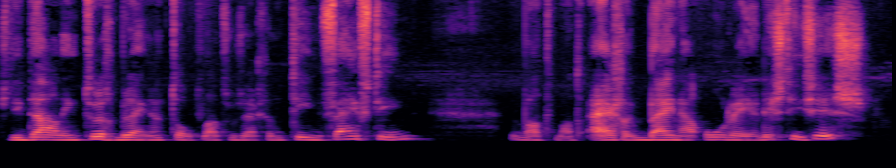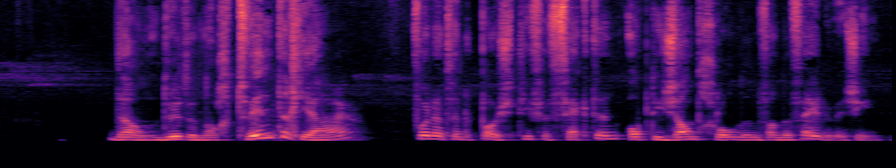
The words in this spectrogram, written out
Als die daling terugbrengen tot, laten we zeggen, 10, 15, wat, wat eigenlijk bijna onrealistisch is, dan duurt het nog 20 jaar voordat we de positieve effecten op die zandgronden van de Veluwe zien.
